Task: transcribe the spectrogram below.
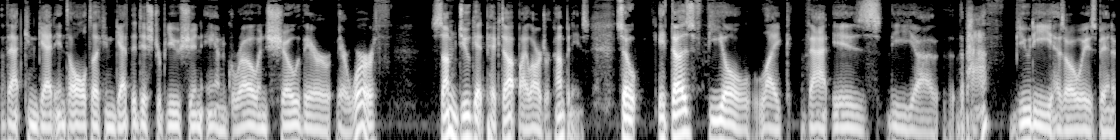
that can get into Ulta can get the distribution and grow and show their their worth some do get picked up by larger companies. So it does feel like that is the uh, the path. Beauty has always been a,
